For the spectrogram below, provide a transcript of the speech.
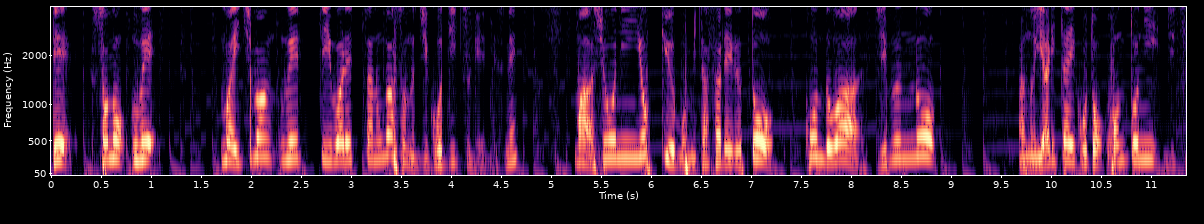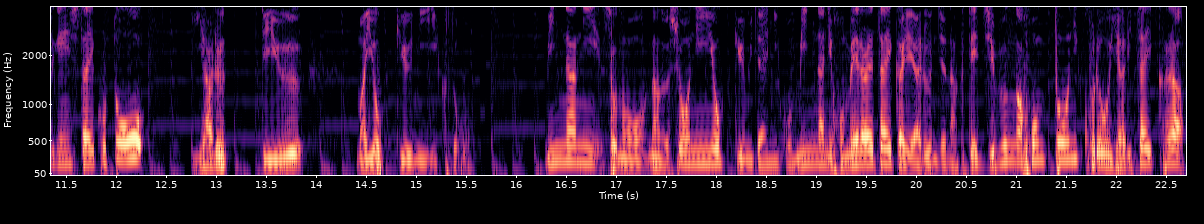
で、その上、まあ一番上って言われてたのがその自己実現ですね。まあ承認欲求も満たされると、今度は自分のあのやりたいこと、本当に実現したいことをやるっていう、まあ、欲求に行くと。みんなにそのなんだ承認欲求みたいにこうみんなに褒められたいからやるんじゃなくて自分が本当にこれをやりたいから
